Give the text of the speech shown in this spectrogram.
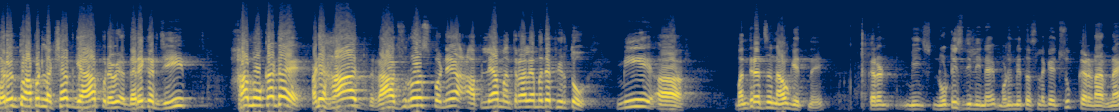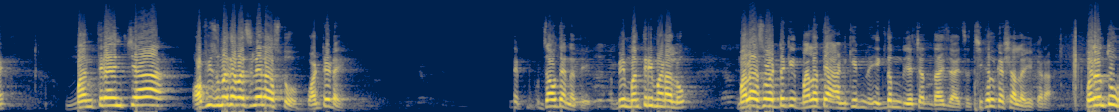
परंतु आपण लक्षात घ्या प्रवी- दरेकरजी हा मोकाट आहे आणि हा राजरोसपणे आपल्या मंत्रालयामध्ये फिरतो. मी मंत्र्याचं नाव घेत नाही कारण मी नोटीस दिली नाही म्हणून मी तसलं काही चूक करणार नाही. मंत्र्यांच्या ऑफिसमध्ये बसलेला असतो वॉन्टेड आहे. नाही, जाऊ द्या ना ते. मी मंत्री म्हणालो मला असं वाटतं की मला त्या आणखीन एकदम याच्यात नाही जायचं. चिखल कशाला हे करा? परंतु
